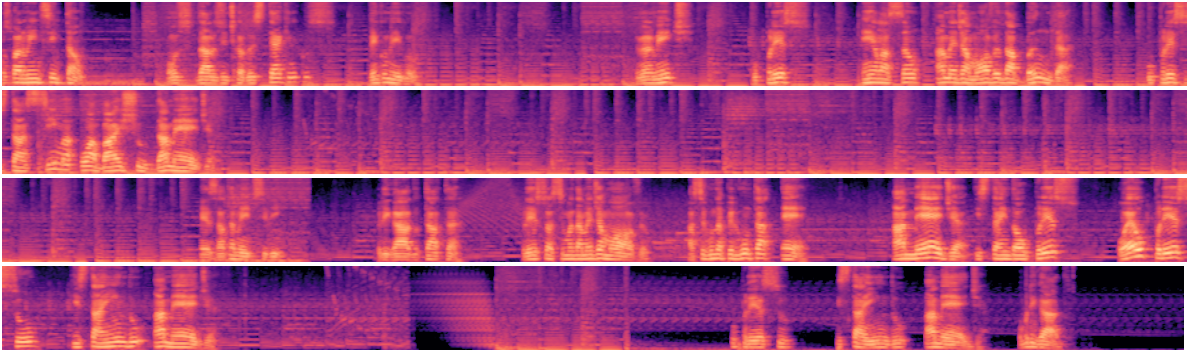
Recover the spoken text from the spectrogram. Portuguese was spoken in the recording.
Vamos para o índice então. Vamos estudar os indicadores técnicos. Vem comigo. Primeiramente, o preço em relação à média móvel da banda. O preço está acima ou abaixo da média? Exatamente, Siri. Obrigado, Tata. Preço acima da média móvel. A segunda pergunta é: a média está indo ao preço ou é o preço que está indo à média? O preço está indo à média. Obrigado.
